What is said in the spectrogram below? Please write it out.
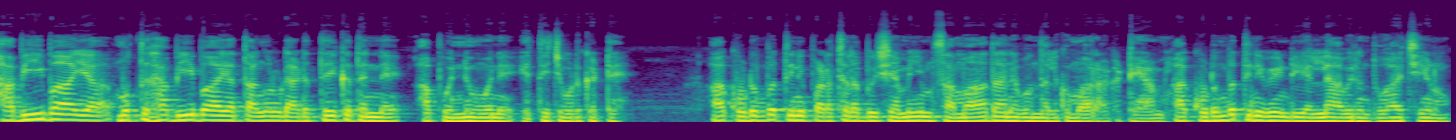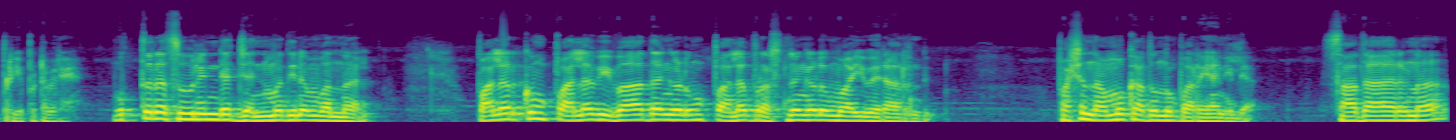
ഹബീബായ മുത്ത് ഹബീബായ തങ്ങളുടെ അടുത്തേക്ക് തന്നെ ആ പൊന്നുമോനെ എത്തിച്ചു കൊടുക്കട്ടെ. ആ കുടുംബത്തിന് പടച്ചറബ് ക്ഷമയും സമാധാനവും നൽകുമാറാകട്ടെ. ആമി ആ കുടുംബത്തിന് വേണ്ടി എല്ലാവരും ദുവാ ചെയ്യണം പ്രിയപ്പെട്ടവരെ. മുത്ത് റസൂലിന്റെ ജന്മദിനം വന്നാൽ പലർക്കും പല വിവാദങ്ങളും പല പ്രശ്നങ്ങളുമായി വരാറുണ്ട്. പക്ഷെ നമുക്കതൊന്നും പറയാനില്ല. സാധാരണ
